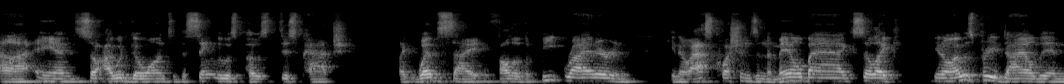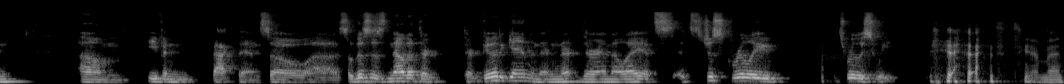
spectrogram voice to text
uh, and so I would go on to the St. Louis Post Dispatch like website and follow the beat writer and you know ask questions in the mailbag. So like you know, I was pretty dialed in um, even back then. So uh, so this is now that they're they're good again and they're they're in LA. It's it's just really it's really sweet. Yeah, yeah, man,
